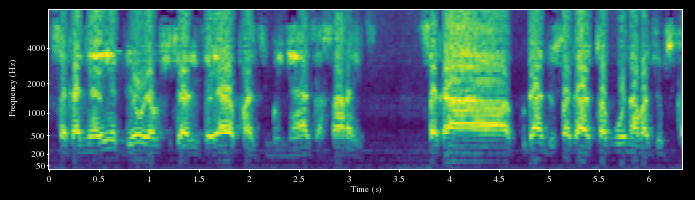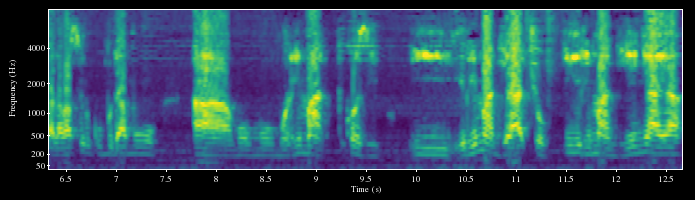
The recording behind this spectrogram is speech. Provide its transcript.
saka nyaya yebell yakuchitarika yapa dzimwe nyaya dzasara idzi. Saka kuda ndosaka tangoona vajobskala vasiri kubuda muremand uh, because remand yacho iremand yenyaya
